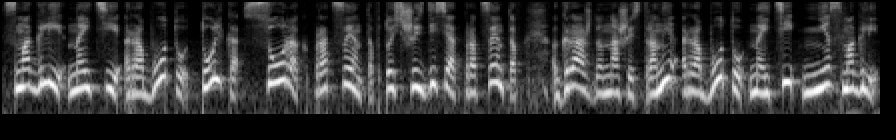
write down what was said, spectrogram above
смогли найти работу только 40%, то есть 60% граждан нашей страны работу найти не смогли.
